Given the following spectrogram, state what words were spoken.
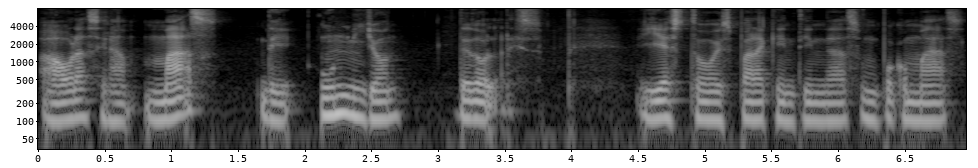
ahora será más de un millón de dólares. Y esto es para que entiendas un poco más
